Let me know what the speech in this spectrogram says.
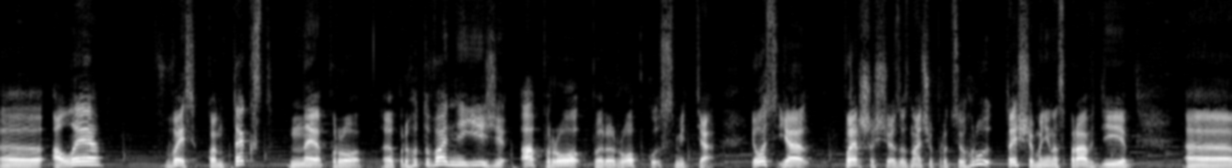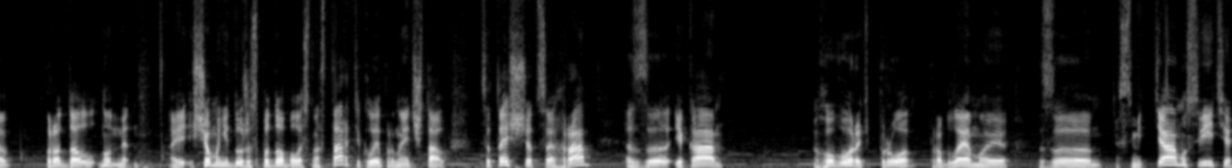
е, але весь контекст не про е, приготування їжі, а про переробку сміття. І ось я перше, що я зазначу про цю гру, те, що мені насправді. Е, продал. Ну, не, Що мені дуже сподобалось на старті, коли я про неї читав, це те, що це гра, з, яка говорить про проблеми з сміттям у світі,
